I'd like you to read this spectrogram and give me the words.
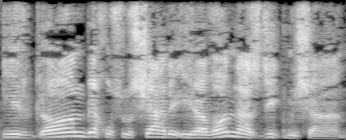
ایران به خصوص شهر ایروان نزدیک میشن.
